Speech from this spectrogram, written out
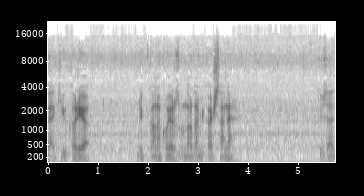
Belki yukarıya dükkana koyarız bunlardan birkaç tane. Güzel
